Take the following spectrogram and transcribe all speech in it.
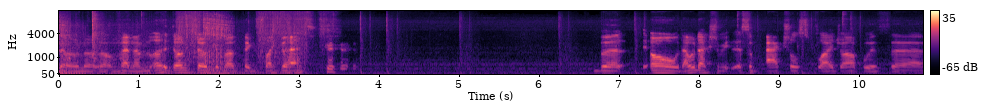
no, no, no, Venom. uh, Don't joke about things like that. but oh, that would actually be some actual supply drop with uh,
